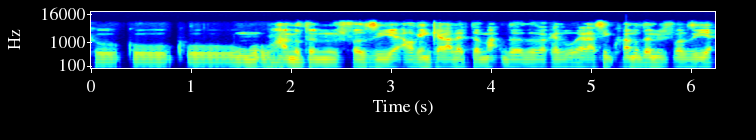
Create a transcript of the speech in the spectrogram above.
que, o, que, que o, Hamilton nos fazia, alguém que era adepto da, Red Bull, era assim que o Hamilton nos fazia,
